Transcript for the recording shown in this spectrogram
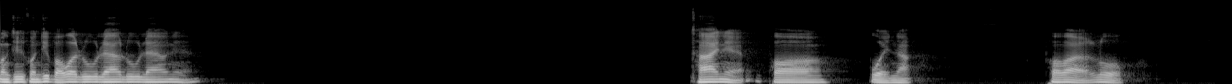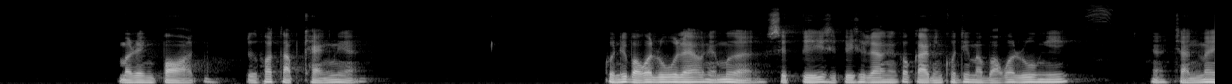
บางทีคนที่บอกว่ารู้แล้วรู้แล้วเนี่ยท้ายเนี่ยพอป่วยหนัก เพราะว่าโรคมะเร็งปอด หรือเพราะตับแข็งเนี่ยคนที่บอกว่ารู้แล้วเนี่ยเมื่อสิบปีสิบปีที่แล้วเนี่ยก็กลายเป็นคนที่มาบอกว่ารู้งี้ นะฉันไม่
